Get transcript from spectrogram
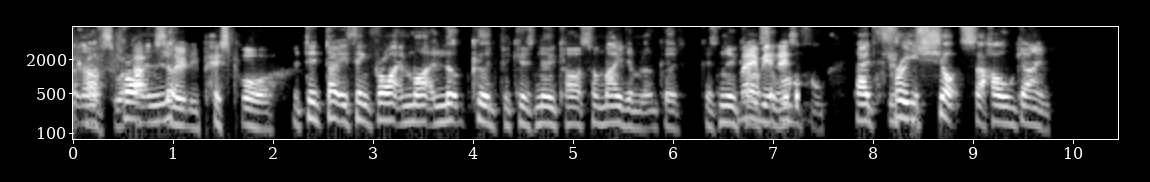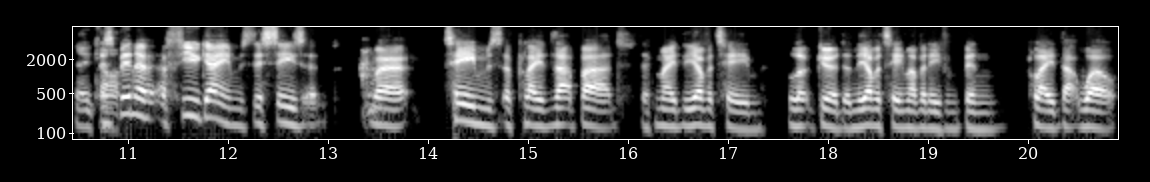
don't know if Newcastle were Brighton looked. absolutely piss poor. But did don't you think Brighton might have looked good because Newcastle made them look good? Because Newcastle were awful. They had three shots the whole game. There's been a, a few games this season where teams have played that bad. They've made the other team look good, and the other team haven't even been played that well.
